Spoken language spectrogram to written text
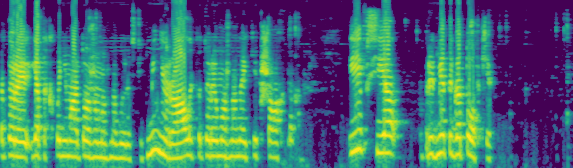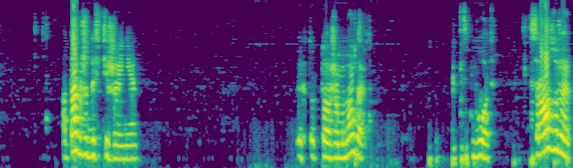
которые, я так понимаю, тоже можно вырастить. Минералы, которые можно найти в шахтах. И все предметы готовки. А также достижения. Их тут тоже много. Вот. Сразу же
